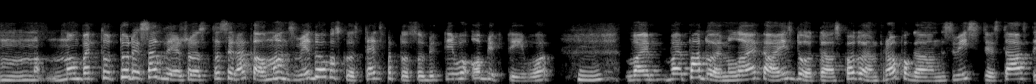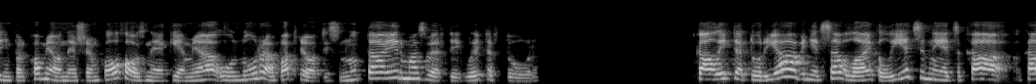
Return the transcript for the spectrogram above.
nu, bet tu, tur es atgriežos, tas ir atkal mans viedoklis, ko es teicu par to subjektīvo, objektīvo. Mm. Vai, vai padomju laikā izdotās padomju propagandas, visi tie stāstiņi par komjauniešiem, kolhozniekiem, jā, un urā patriotismu, nu, tā ir mazvērtīga literatūra. Kā literatūra, jā, viņa ir sava laika lieciniece, kā, kā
